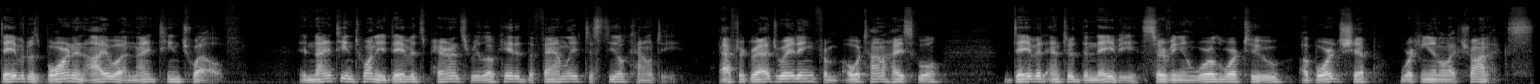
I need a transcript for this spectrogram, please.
David was born in Iowa in 1912. In 1920, David's parents relocated the family to Steele County. After graduating from Owatonna High School, David entered the Navy, serving in World War II aboard ship working in electronics.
